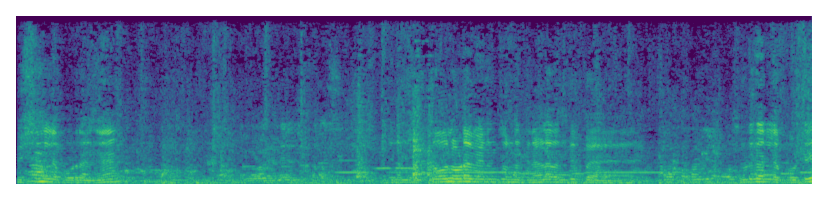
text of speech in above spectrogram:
மிஷினில் போடுறாங்க. இது நம்ம தோலோட வேணும்னு சொன்னதுனால வந்து இப்போ சுடுதண்ணில் போட்டு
